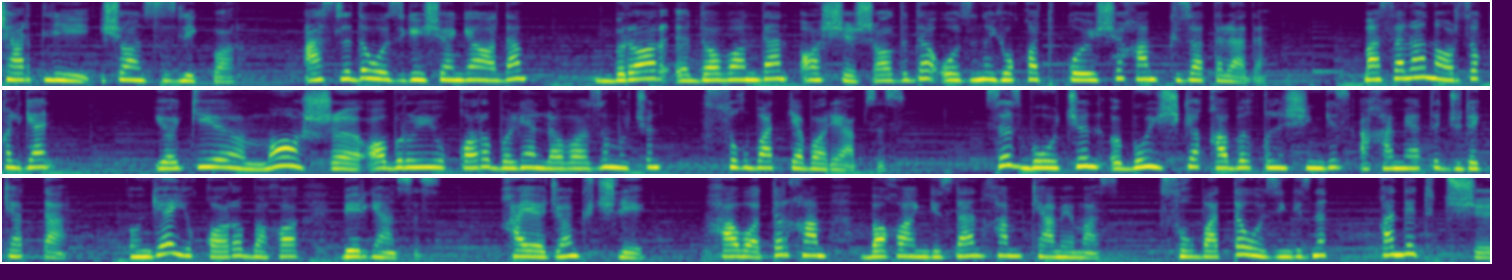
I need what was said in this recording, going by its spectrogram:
shartli ishonchsizlik bor. Aslida o'ziga ishongan odam biror dovondan oshish oldida o'zini yo'qotib qo'yishi ham kuzatiladi. Masalan orzu qilgan yoki maoshi obro'yi yuqori bo'lgan lavozim uchun suhbatga boryapsiz. Siz bu uchun bu ishga qabul qilishingiz ahamiyati juda katta. Unga yuqori baho bergansiz. Hayajon kuchli xavotir ham bahongizdan ham kam emas. Suhbatda o'zingizni qanday tutishi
